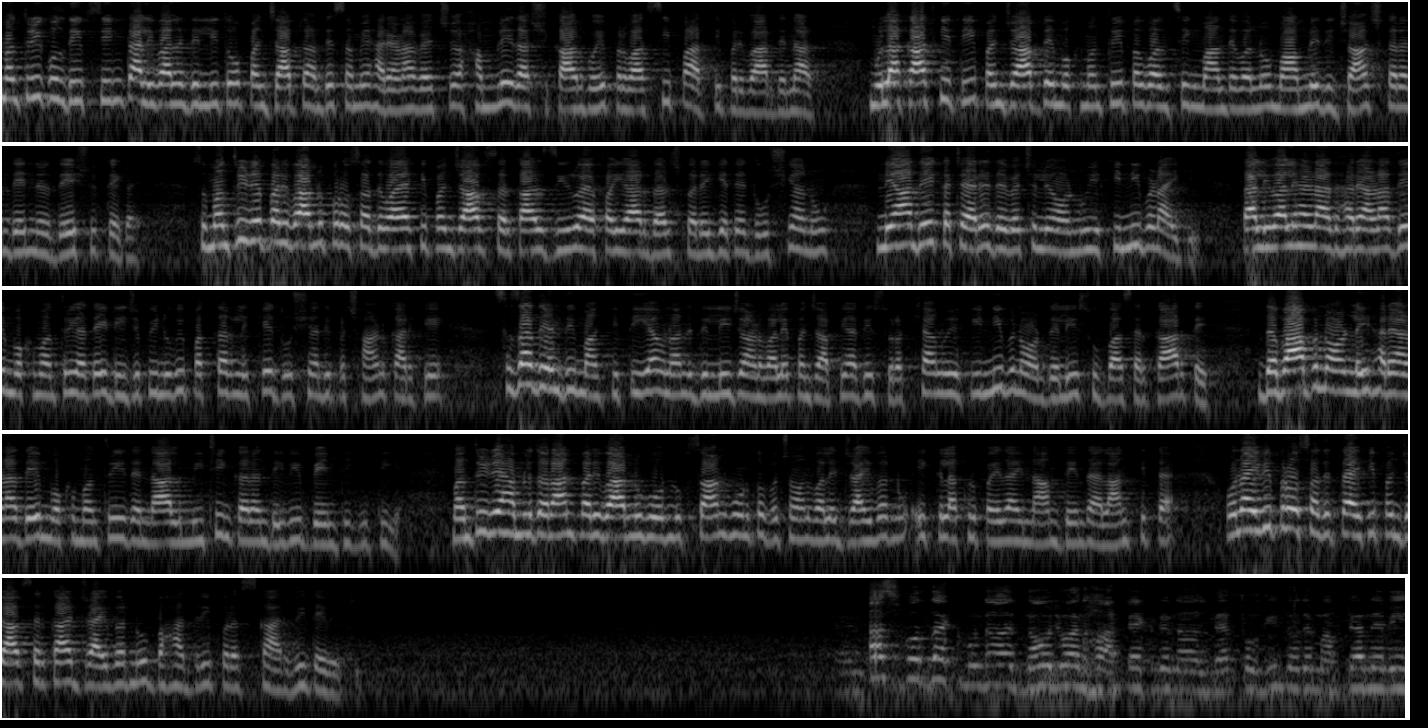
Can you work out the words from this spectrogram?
ਮੰਤਰੀ ਕੁਲਦੀਪ ਸਿੰਘ ਧਾਲੀਵਾਲ ਨੇ ਦਿੱਲੀ ਤੋਂ ਪੰਜਾਬ ਜਾਂਦੇ ਸਮੇਂ ਹਰਿਆਣਾ ਵਿੱਚ ਹਮਲੇ ਦਾ ਸ਼ਿਕਾਰ ਹੋਏ ਪ੍ਰਵਾਸੀ ਭਾਰਤੀ ਪਰਿਵਾਰ ਦੇ ਨਾਲ ਮੁਲਾਕਾਤ ਕੀਤੀ। ਪੰਜਾਬ ਦੇ ਮੁੱਖ ਮੰਤਰੀ ਭਗਵੰਤ ਸਿੰਘ ਮਾਨ ਦੇ ਵੱਲੋਂ ਮਾਮਲੇ ਦੀ ਜਾਂਚ ਕਰਨ ਦੇ ਨਿਰਦੇਸ਼ ਦਿੱਤੇ ਗਏ। ਸੋ ਮੰਤਰੀ ਨੇ ਪਰਿਵਾਰ ਨੂੰ ਭਰੋਸਾ ਦਿਵਾਇਆ ਕਿ ਪੰਜਾਬ ਸਰਕਾਰ ਜ਼ੀਰੋ ਐਫ ਆਈ ਆਰ ਦਰਜ ਕਰੇਗੀ ਅਤੇ ਦੋਸ਼ੀਆਂ ਨੂੰ ਨਿਆਂ ਦੇ ਕਚਹਿਰੇ ਦੇ ਵਿੱਚ ਲਿਆਉਣ ਨੂੰ ਯਕੀਨੀ ਬਣਾਏਗੀ। ਧਾਲੀਵਾਲ ਨੇ ਹਰਿਆਣਾ ਦੇ ਮੁੱਖ ਮੰਤਰੀ ਅਤੇ ਡੀਜੀਪੀ ਨੂੰ ਵੀ ਪੱਤਰ ਲਿਖ ਕੇ ਦੋਸ਼ੀਆਂ ਦੀ ਪਛਾਣ ਕਰਕੇ ਸਜ਼ਾ ਦੇਣ ਦੀ ਮੰਗ ਕੀਤੀ ਹੈ। ਉਹਨਾਂ ਨੇ ਦਿੱਲੀ ਜਾਣ ਵਾਲੇ ਪੰਜਾਬੀਆਂ ਦੀ ਸੁਰੱਖਿਆ ਨੂੰ ਯਕੀਨੀ ਬਣਾਉਣ ਦੇ ਲਈ ਸੂਬਾ ਸਰਕਾਰ ਤੇ ਦਬਾਅ ਬਣਾਉਣ ਲਈ ਹਰਿਆਣਾ ਦੇ ਮੁੱਖ ਮੰਤਰੀ ਦੇ ਨਾਲ ਮੀਟਿੰਗ ਕਰਨ ਦੀ ਵੀ ਬੇਨਤੀ ਕੀਤੀ ਹੈ। ਮੰਤਰੀ ਨੇ ਹਮਲੇ ਦੌਰਾਨ ਪਰਿਵਾਰ ਨੂੰ ਹੋਰ ਨੁਕਸਾਨ ਹੋਣ ਤੋਂ ਬਚਾਉਣ ਵਾਲੇ ਡਰਾਈਵਰ ਨੂੰ 1 ਲੱਖ ਰੁਪਏ ਦਾ ਇਨਾਮ ਦੇਣ ਦਾ ਐਲਾਨ ਕੀਤਾ ਹੈ। ਉਹਨਾਂ ਇਹ ਵੀ ਭਰੋਸਾ ਦਿੱਤਾ ਹੈ ਕਿ ਪੰਜਾਬ ਸਰਕਾਰ ਡਰਾਈਵਰ ਨੂੰ ਬਹਾਦਰੀ ਪੁਰਸਕਾਰ ਵੀ ਦੇਵੇਗੀ। ਅਸਫੋਰ ਦਾ ਇੱਕ ਮੁੰਡਾ ਨੌਜਵਾਨ ਹਾਰਟ ਅਟੈਕ ਦੇ ਨਾਲ ਡੈਥ ਹੋ ਗਈ ਤੇ ਉਹਦੇ ਮਾਪਿਆਂ ਨੇ ਵੀ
